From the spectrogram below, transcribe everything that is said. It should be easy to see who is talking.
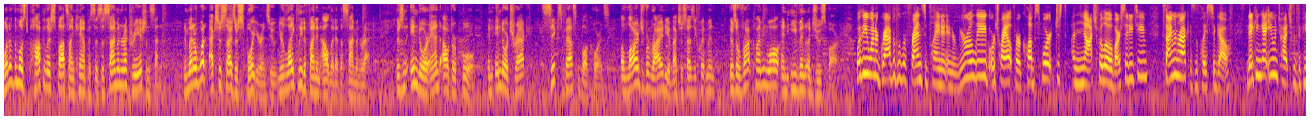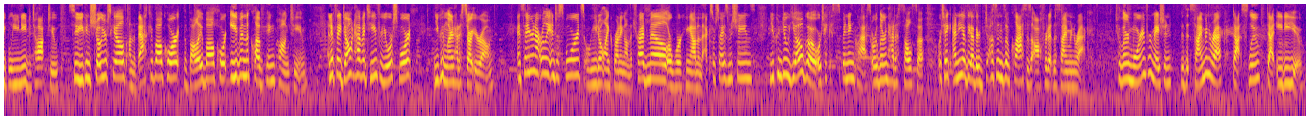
Speaker 1: One of the most popular spots on campus is the Simon Recreation Center. No matter what exercise or sport you're into, you're likely to find an outlet at the Simon Rec. There's an indoor and outdoor pool, an indoor track, six basketball courts, a large variety of exercise equipment, there's a rock climbing wall, and even a juice bar.
Speaker 2: Whether you want to grab a group of friends to play in an intramural league or try out for a club sport just a notch below a varsity team, Simon Rec is the place to go. They can get you in touch with the people you need to talk to so you can show your skills on the basketball court, the volleyball court, even the club ping pong team. And if they don't have a team for your sport, you can learn how to start your own. And say you're not really into sports or you don't like running on the treadmill or working out on the exercise machines, you can do yoga or take a spinning class or learn how to salsa or take any of the other dozens of classes offered at the Simon Rec. To learn more information, visit simonrec.slu.edu.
